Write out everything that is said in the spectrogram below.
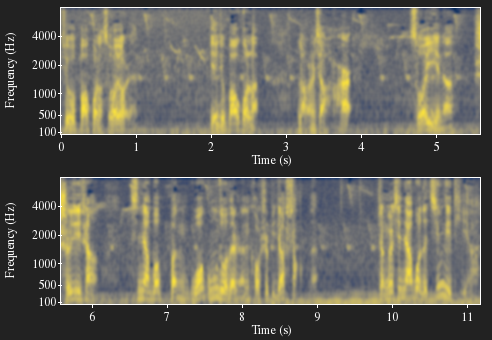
就包括了所有人，也就包括了老人小孩儿。所以呢，实际上新加坡本国工作的人口是比较少的。整个新加坡的经济体啊，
